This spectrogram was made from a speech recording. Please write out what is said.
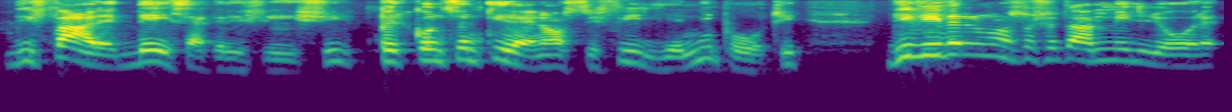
di fare dei sacrifici per consentire ai nostri figli e nipoti di vivere in una società migliore.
